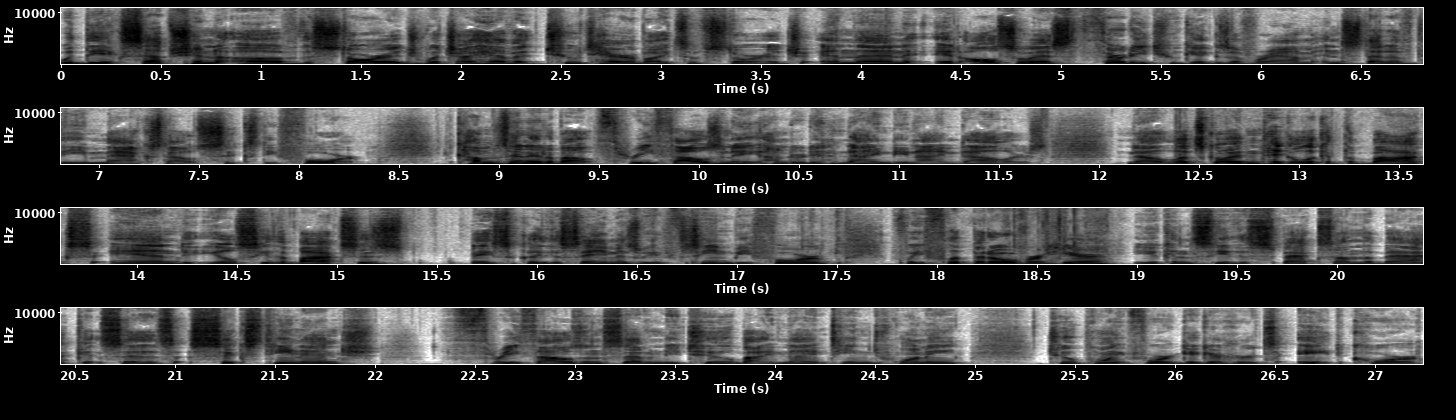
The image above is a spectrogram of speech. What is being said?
with the exception of the storage, which I have at 2 terabytes of storage, and then it also has 32 gigs of RAM instead of the maxed out 64. It comes in at about $3,899. Now let's go ahead and take a look at the box, and you'll see the box is basically the same as we've seen before. If we flip it over here, you can see the specs on the back. It says 16 inch, 3072 by 1920, 2.4 gigahertz, 8 core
